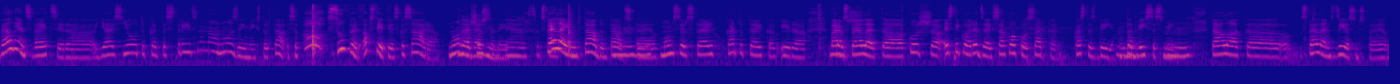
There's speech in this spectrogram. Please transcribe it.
vēl viens veids ir, uh, ja es jūtu, ka tas strīds nu, nav nozīmīgs. Tur tā, es saku, oh, super, apstieties, kas ārā, novērš uzmanību. Jā, Spēlējam tādu un tādu mm -hmm. spēli. Mums ir spēļu kartoteka, ir, uh, varam kurš? spēlēt, uh, kurš uh, es tikko redzēju, sāko ko sarkanu. Kas tas bija? Mm -hmm. Un tad mhm. visas min. Mm -hmm. Tālāk uh, spēlējam dziesmu spēli.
